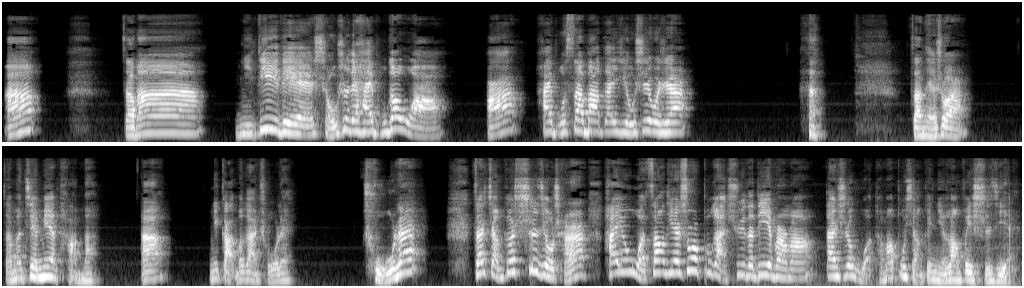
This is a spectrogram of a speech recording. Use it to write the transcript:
啊？怎么你弟弟收拾的还不够啊？啊？还不善罢甘休是不是？哼，臧天硕。咱们见面谈吧，啊，你敢不敢出来？出来，咱整个市九城还有我臧天硕不敢去的地方吗？但是我他妈不想跟你浪费时间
